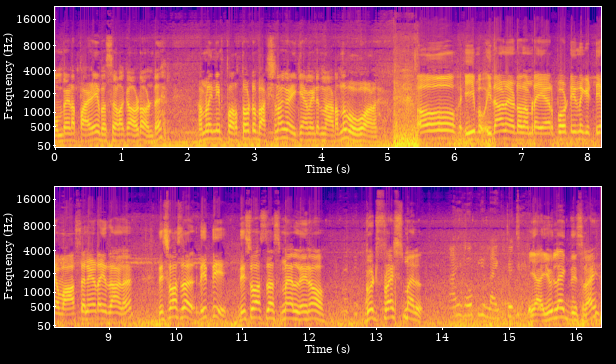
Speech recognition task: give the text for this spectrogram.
മുംബൈയുടെ പഴയ ബസ്സുകളൊക്കെ അവിടെ ഉണ്ട്. നമ്മളിനി പുറത്തോട്ട് ഭക്ഷണം കഴിക്കാൻ വേണ്ടി നടന്നു പോവുകയാണ് ഓ ഈ ഇതാണ് കേട്ടോ നമ്മുടെ എയർപോർട്ടിൽ നിന്ന് കിട്ടിയ വാസനയുടെ ഇതാണ് ദിസ് വാസ് ദിത്തി this was the smell you know good fresh smell I hope you liked it. Yeah you like this right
